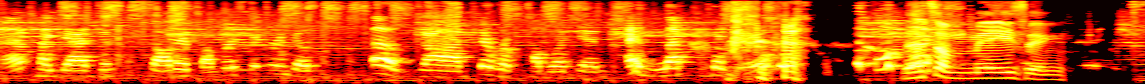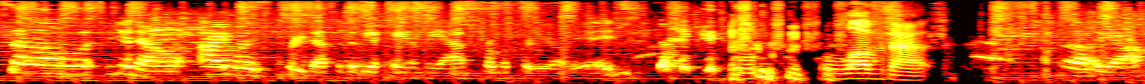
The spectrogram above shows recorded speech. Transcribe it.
meant. My dad just saw their bumper sticker and goes, "Oh God, they're Republicans," and left the room. that's amazing So, you know, I was predestined to be a pain in the ass from a pretty early age. like, love that oh, yeah.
